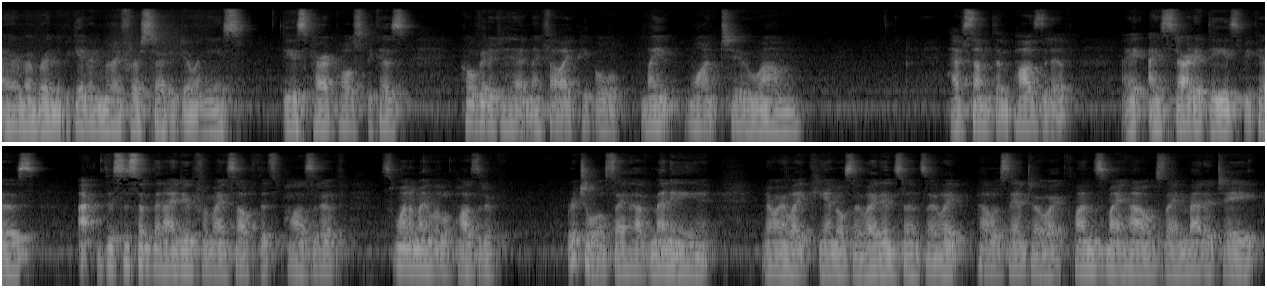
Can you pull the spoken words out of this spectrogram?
I remember in the beginning when I first started doing these these card pulls because COVID had hit and I felt like people might want to um, have something positive. I, I started these because I, this is something I do for myself that's positive. It's one of my little positive rituals. I have many you know, I light candles, I light incense, I light Palo Santo, I cleanse my house, I meditate,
